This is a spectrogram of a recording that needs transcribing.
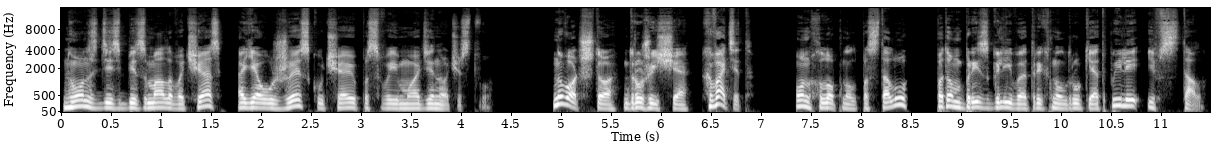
Но он здесь без малого час, а я уже скучаю по своему одиночеству. «Ну вот что, дружище, хватит!» Он хлопнул по столу, потом брезгливо отряхнул руки от пыли и встал.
